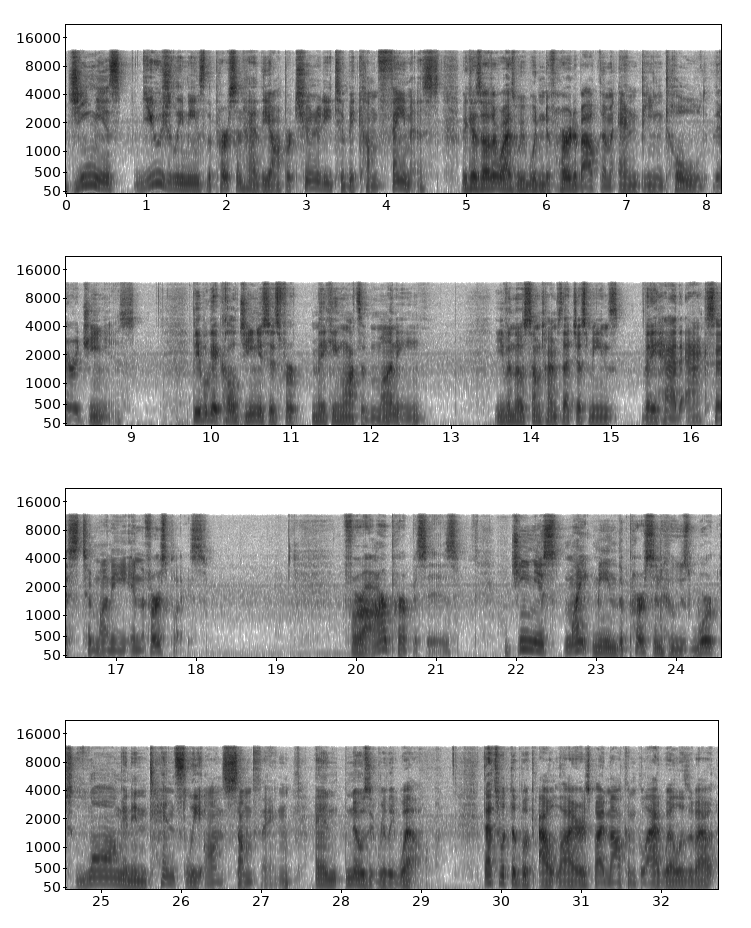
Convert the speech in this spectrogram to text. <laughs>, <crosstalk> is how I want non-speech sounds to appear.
Genius usually means the person had the opportunity to become famous, because otherwise we wouldn't have heard about them and been told they're a genius people get called geniuses for making lots of money, even though sometimes that just means they had access to money in the first place. For our purposes, genius might mean the person who's worked long and intensely on something and knows it really well. That's what the book Outliers by Malcolm Gladwell is about.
